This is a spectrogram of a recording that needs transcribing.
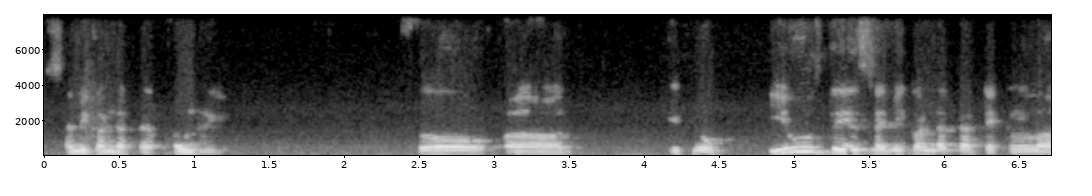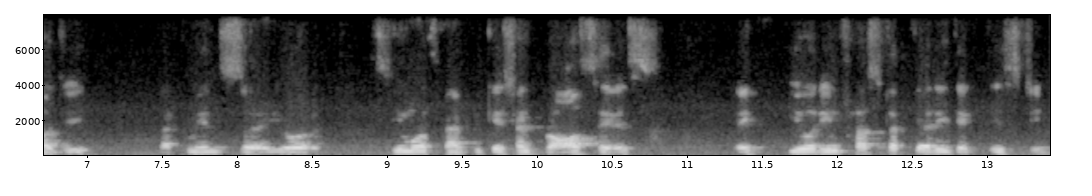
semiconductor foundry. So uh, if you use the semiconductor technology, that means uh, your CMOS fabrication process, like your infrastructure is existing.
